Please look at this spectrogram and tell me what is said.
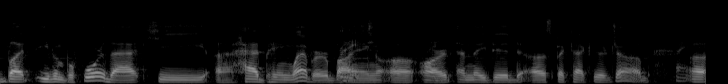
But even before that, he uh, had PaineWebber buying uh, art, and they did a spectacular job. Right. Uh,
